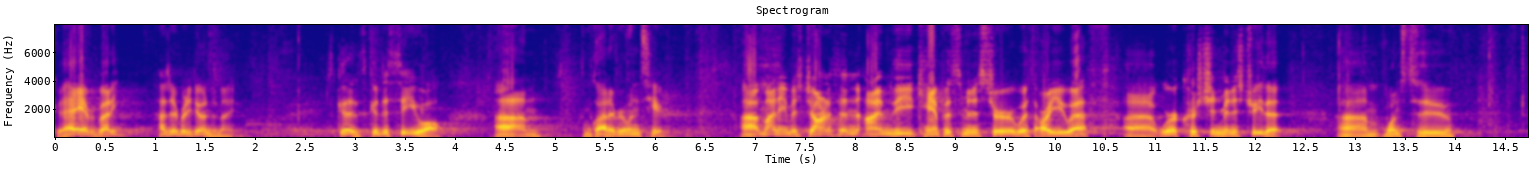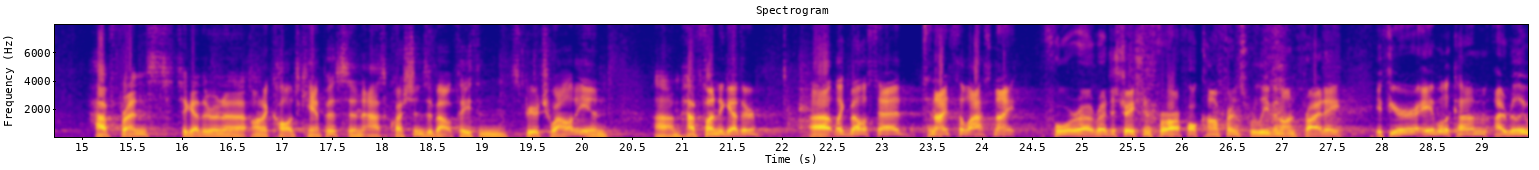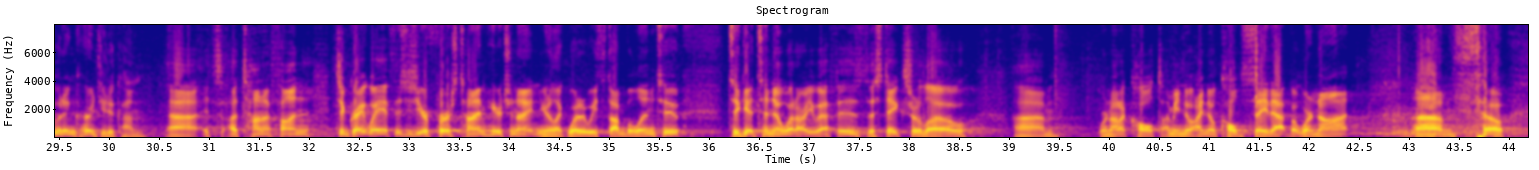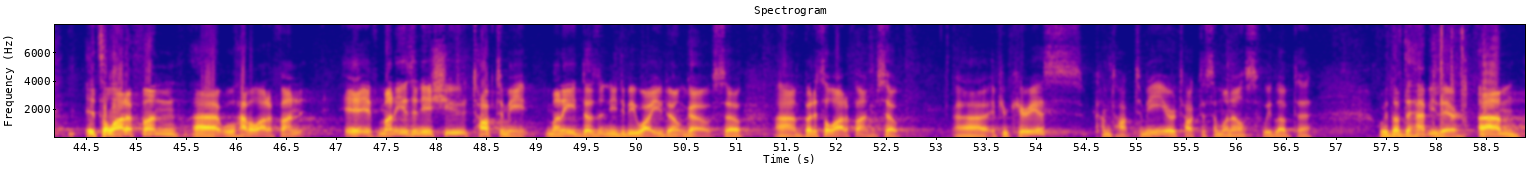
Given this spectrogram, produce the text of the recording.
Hey, everybody. How's everybody doing tonight? It's good. It's good to see you all. Um, I'm glad everyone's here. Uh, my name is Jonathan. I'm the campus minister with RUF. Uh, we're a Christian ministry that um, wants to have friends together a, on a college campus and ask questions about faith and spirituality and um, have fun together. Uh, like Bella said, tonight's the last night for uh, registration for our fall conference. We're leaving on Friday. If you're able to come, I really would encourage you to come. Uh, it's a ton of fun. It's a great way if this is your first time here tonight and you're like, what did we stumble into? To get to know what RUF is. The stakes are low. Um, we're not a cult. I mean, no, I know cults say that, but we're not. Um, so it's a lot of fun. Uh, we'll have a lot of fun. If money is an issue, talk to me. Money doesn't need to be why you don't go. So, um, but it's a lot of fun. So, uh, if you're curious, come talk to me or talk to someone else. We'd love to We'd love to have you there. Um,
